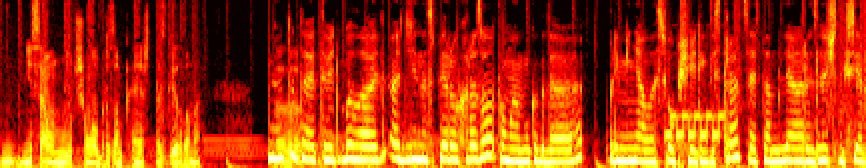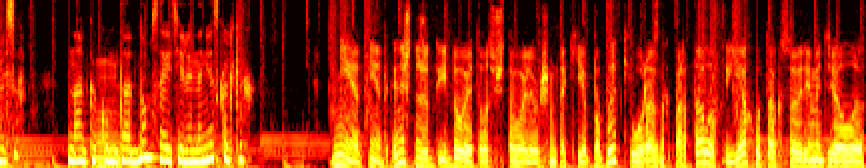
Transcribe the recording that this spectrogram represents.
не самым лучшим образом, конечно, сделана. Ну, это да, это ведь было один из первых разов, по-моему, когда применялась общая регистрация там для различных сервисов. На каком-то одном сайте или на нескольких. Нет, нет, конечно же, и до этого существовали, в общем, такие попытки у разных порталов, и Yahoo так в свое время делала,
